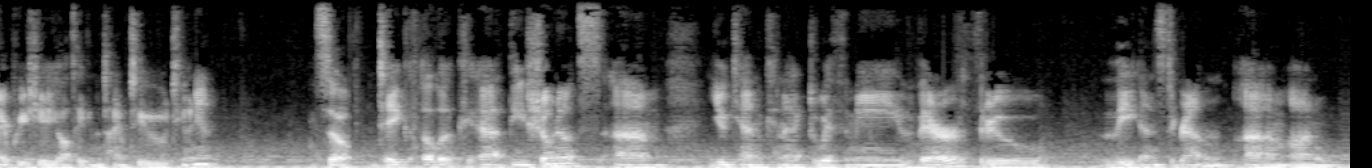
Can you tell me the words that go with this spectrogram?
I appreciate you all taking the time to tune in. So, take a look at the show notes. Um, you can connect with me there through the Instagram um, on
